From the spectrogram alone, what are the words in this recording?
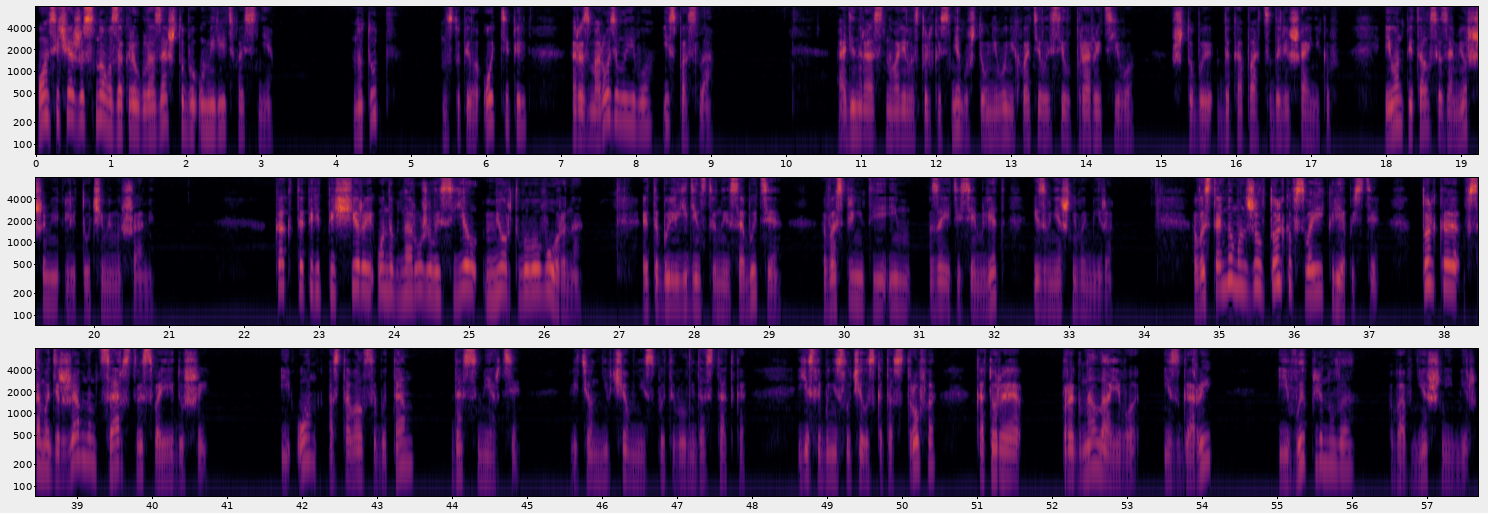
Он сейчас же снова закрыл глаза, чтобы умереть во сне. Но тут наступила оттепель, разморозила его и спасла. Один раз навалило столько снегу, что у него не хватило сил прорыть его, чтобы докопаться до лишайников, и он питался замерзшими летучими мышами. Как-то перед пещерой он обнаружил и съел мертвого ворона. Это были единственные события, воспринятые им за эти семь лет из внешнего мира. В остальном он жил только в своей крепости — только в самодержавном царстве своей души. И он оставался бы там до смерти, ведь он ни в чем не испытывал недостатка, если бы не случилась катастрофа, которая прогнала его из горы и выплюнула во внешний мир.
